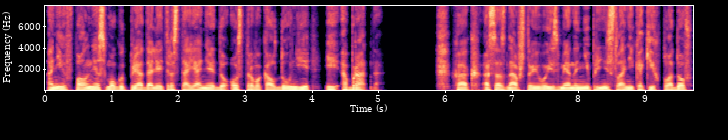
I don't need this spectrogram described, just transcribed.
они вполне смогут преодолеть расстояние до острова Колдуньи и обратно. Хак, осознав, что его измена не принесла никаких плодов,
